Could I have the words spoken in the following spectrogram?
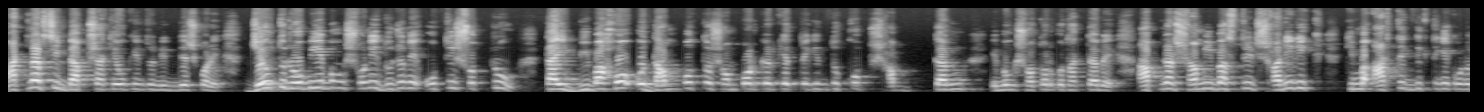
পার্টনারশিপ ব্যবসাকেও কিন্তু নির্দেশ করে। যেহেতু রবি এবং শনি দুজনে অতি শত্রু, তাই বিবাহ ও দাম্পত্য সম্পর্কের ক্ষেত্রে কিন্তু খুব সাবধান এবং সতর্ক থাকতে হবে। আপনার স্বামী বা স্ত্রীর শারীরিক কিংবা আর্থিক দিক থেকে কোনো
